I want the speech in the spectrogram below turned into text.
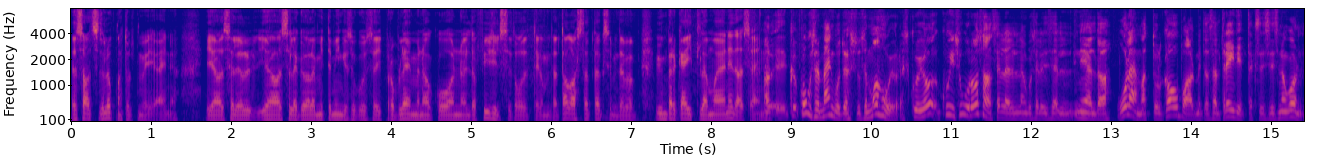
ja saad seda lõpmatult müüa, on ju. ja sellel, ja sellega ei ole mitte mingisuguseid probleeme, nagu on nii-öelda füüsiliste toodetega, mida tagastatakse, mida peab ümber käitlema ja nii edasi, on ju. kogu selle mängutööstuse mahu juures, kui, kui suur osa sellel nagu sellisel nii-öelda olematul kaubal, mida seal treiditakse, siis nagu on?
